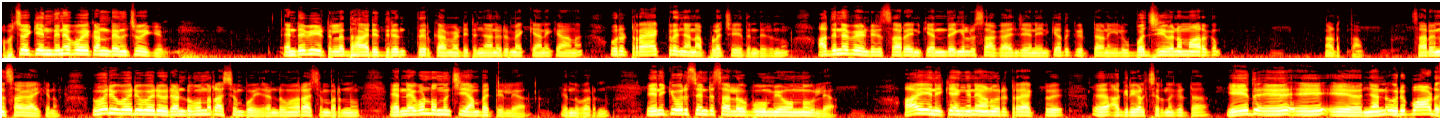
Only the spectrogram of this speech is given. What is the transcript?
അപ്പോൾ ചോദിക്കും എന്തിനാ പോയി കണ്ടതെന്ന് ചോദിക്കും എന്റെ വീട്ടിലെ ദാരിദ്ര്യം തീർക്കാൻ വേണ്ടിയിട്ട് ഞാനൊരു മെക്കാനിക്കാണ് ഒരു ട്രാക്ടർ ഞാൻ അപ്ലൈ ചെയ്തിട്ടുണ്ടായിരുന്നു അതിന് വേണ്ടി സാറേ എനിക്ക് എന്തെങ്കിലും ഒരു സഹായം ചെയ്യണം. എനിക്കത് കിട്ടുകയാണെങ്കിൽ ഉപജീവന മാർഗം നടത്താം. സാറിനെ സഹായിക്കണം. വരൂ വരൂ വരൂ. രണ്ട് മൂന്ന് പ്രാവശ്യം പോയി. രണ്ട് മൂന്ന് പ്രാവശ്യം പറഞ്ഞു. എന്നെ കൊണ്ടൊന്നും ചെയ്യാൻ പറ്റില്ല. എന്ന് പറഞ്ഞു. എനിക്ക് ഒരു സെന്റ് സ്ഥലവും ഭൂമിയോ ഒന്നുമില്ല. ആ എനിക്ക് എങ്ങനെയാണ് ഒരു ട്രാക്ടർ അഗ്രികൾച്ചറിൽ നിന്ന് കിട്ടുക? ഏത് ഞാൻ ഒരുപാട്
